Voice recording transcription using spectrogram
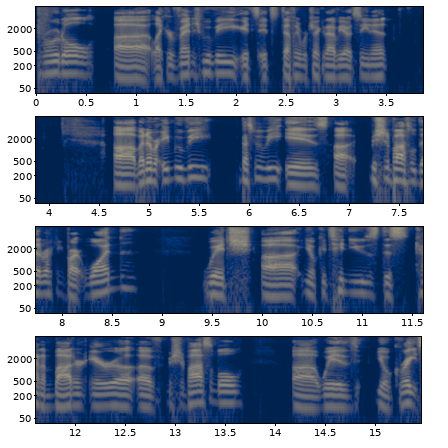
brutal, uh, like revenge movie, it's it's definitely worth checking out if you haven't seen it. Uh, my number eight movie, best movie is uh, Mission Impossible: Dead Reckoning Part One, which uh, you know continues this kind of modern era of Mission Impossible, uh, with you know great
